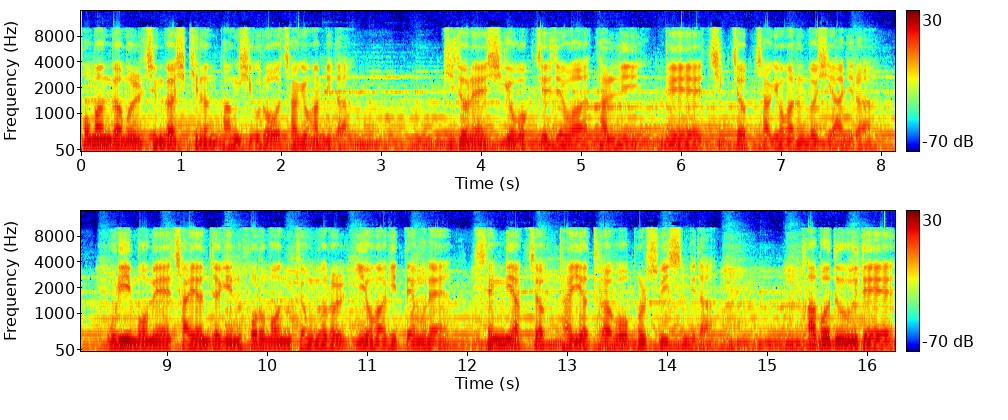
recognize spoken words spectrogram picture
포만감을 증가시키는 방식으로 작용합니다. 기존의 식욕 억제제와 달리 뇌에 직접 작용하는 것이 아니라 우리 몸의 자연적인 호르몬 경로를 이용하기 때문에 생리학적 다이어트라고 볼 수 있습니다. 하버드 의대의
